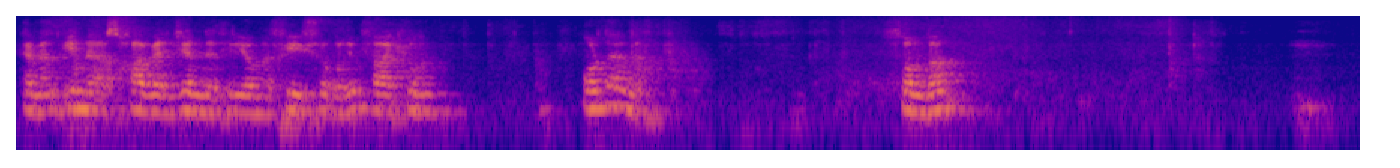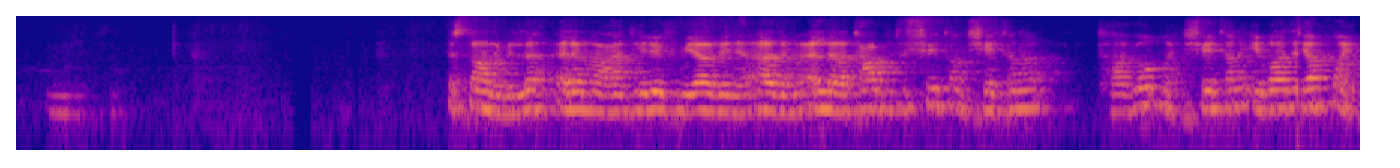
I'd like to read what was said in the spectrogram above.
Hemen inne ashabel cenneti yevme fî şugulin fâkûn. Orada hemen. Sondan Estağfirullah. Elem ahad ileyküm ya beni Adem ella ta'budu şeytan. Şeytana tabi olmayın. Şeytana ibadet yapmayın.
